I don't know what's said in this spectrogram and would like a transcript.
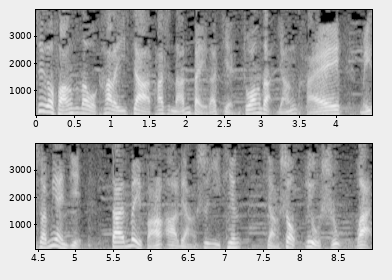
这个房子呢，我看了一下，它是南北的简装的，阳台没算面积，单位房啊，两室一厅，享受六十五万。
